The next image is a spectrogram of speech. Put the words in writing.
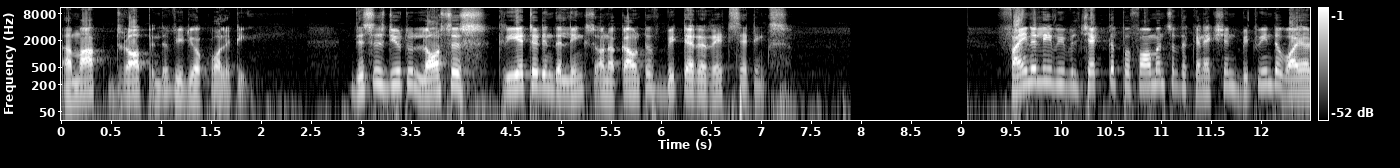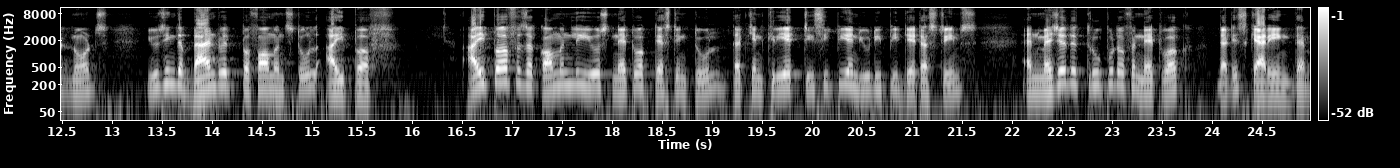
a marked drop in the video quality. This is due to losses created in the links on account of bit error rate settings. Finally, we will check the performance of the connection between the wired nodes using the bandwidth performance tool iPerf. iPerf is a commonly used network testing tool that can create TCP and UDP data streams and measure the throughput of a network that is carrying them.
